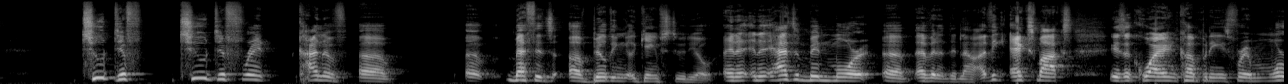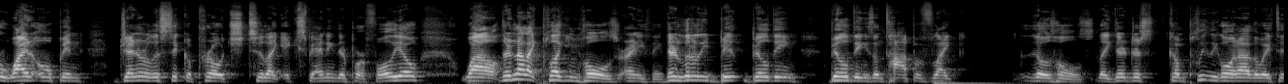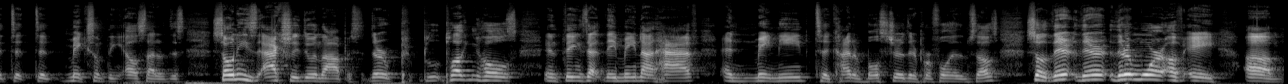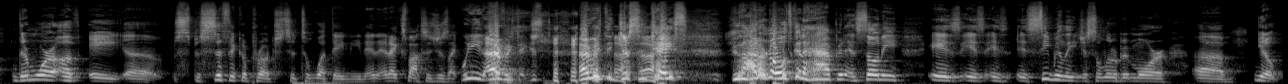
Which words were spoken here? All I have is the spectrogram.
two diff two different kind of uh, uh, methods of building a game studio, and it, and it hasn't been more uh, evident than now. I think Xbox is acquiring companies for a more wide open, generalistic approach to like expanding their portfolio. While they're not like plugging holes or anything, they're literally building buildings on top of like those holes. Like they're just completely going out of the way to, to, to make something else out of this. Sony's actually doing the opposite. They're p- plugging holes in things that they may not have and may need to kind of bolster their portfolio themselves. So they're they're they're more of a um, they're more of a uh, specific approach to, to what they need. And, and Xbox is just like we need everything, just everything, just in case. I don't know what's gonna happen. And Sony is is is is seemingly just a little bit more uh, you know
